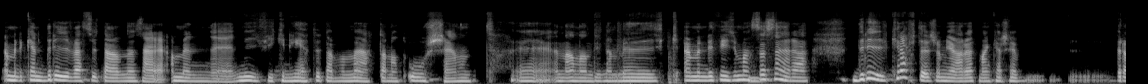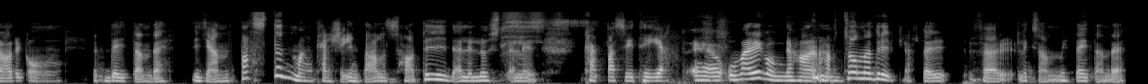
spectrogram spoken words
ja, men det kan drivas av en så här, ja, men, eh, nyfikenhet utav att möta något okänt, eh, en annan dynamik. Ja, men det finns ju massa så här eh, drivkrafter som gör att man kanske mm, drar igång ett dejtande igen, fastän man kanske inte alls har tid eller lust eller kapacitet. Eh, och varje gång jag har haft sådana drivkrafter för liksom, mitt dejtande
